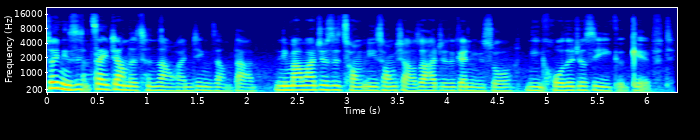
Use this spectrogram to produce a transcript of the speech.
所以你是在这样的成长环境长大，你妈妈就是从你从小时候，她就是跟你说，你活的就是一个 gift。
